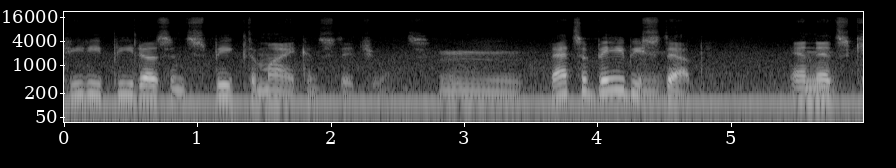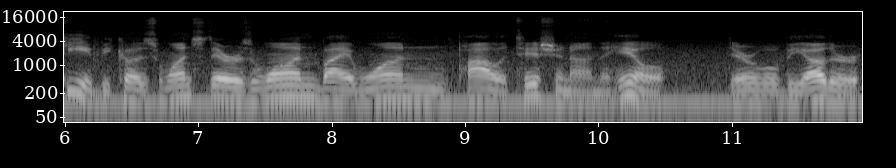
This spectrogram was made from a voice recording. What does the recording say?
GDP doesn't speak to my constituents. Mm, That's a baby Mm. step. And Mm. it's key because once there's one by one politician on the Hill, there will be other,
